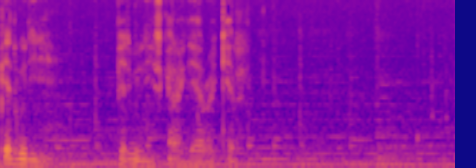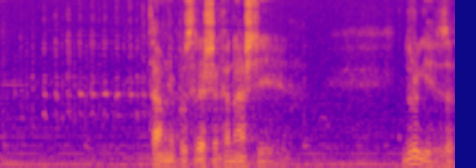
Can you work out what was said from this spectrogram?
Пет години. Пет години изкарах Диарбекир. Там ни посрещнаха наши други за-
